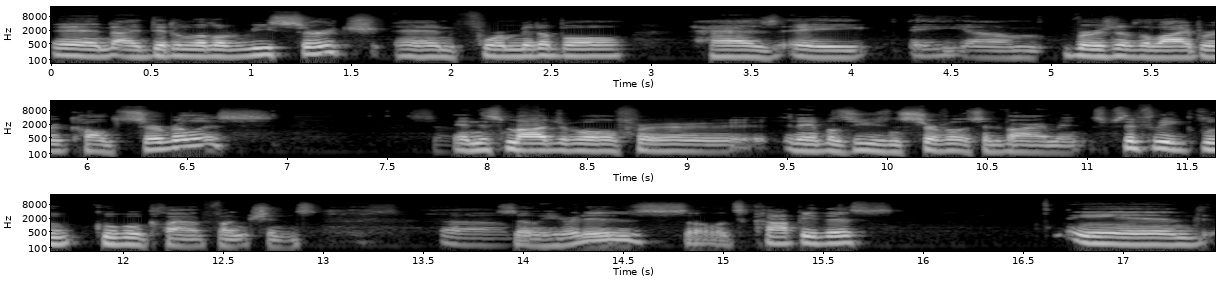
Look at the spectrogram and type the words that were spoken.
and I did a little research, and Formidable has a, a um, version of the library called Serverless. And this module for enables using serverless environment, specifically Google Cloud Functions. Um, so here it is. So let's copy this. And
